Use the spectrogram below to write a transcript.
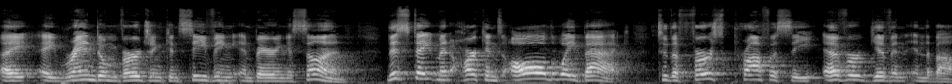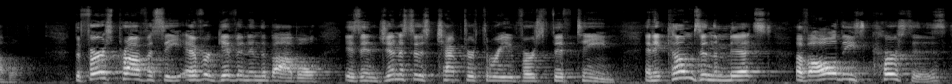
a, a random virgin conceiving and bearing a son. This statement harkens all the way back to the first prophecy ever given in the Bible. The first prophecy ever given in the Bible is in Genesis chapter 3, verse 15. And it comes in the midst of all these curses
